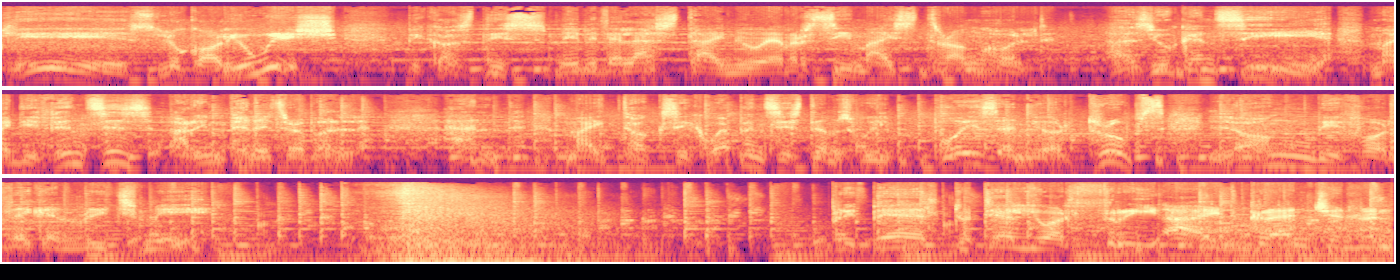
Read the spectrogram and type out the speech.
Please, look all you wish, because this may be the last time you ever see my stronghold. As you can see, my defenses are impenetrable, and my toxic weapon systems will poison your troops long before they can reach me. Prepare to tell your three-eyed grandchildren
